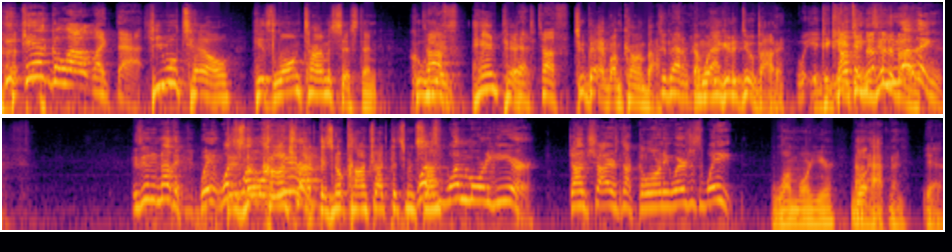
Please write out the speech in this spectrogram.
He can't go out like that. He will tell his longtime assistant, who Tough. he has handpicked. Yeah, tough. Too bad. I'm coming back. Too bad I'm coming And what are you going to do about it? Wait, You can't nothing. do He's nothing gonna do about it. Nothing. He's gonna do nothing. Wait, what's There's one no more contract. Year? There's no contract that's been What's signed. What's one more year? Jon Scheyer's not going anywhere. Just wait. One more year? Not happening. Yeah,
